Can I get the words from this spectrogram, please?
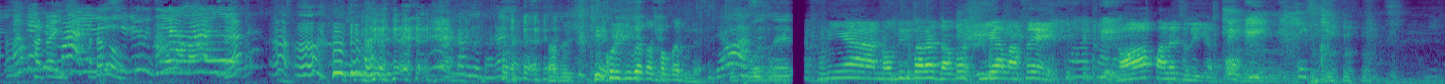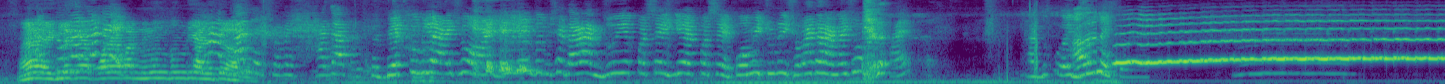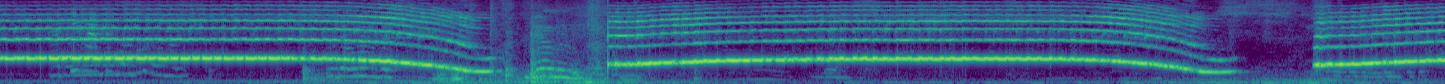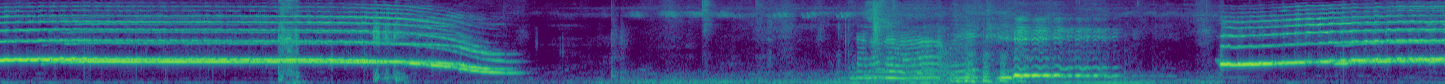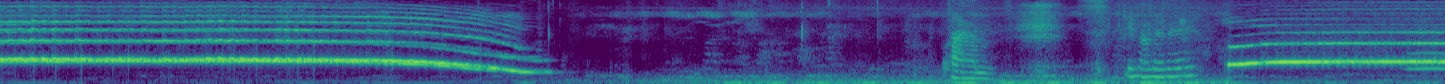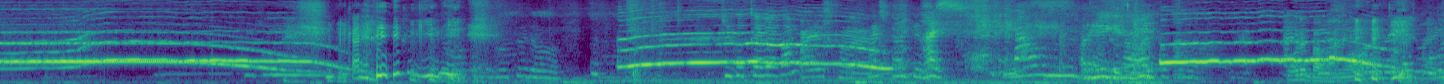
হাঁটাই হাঁটাবো নদীর পাড়ে যত শিয়াল আছে সব পালে চলে গেল হ্যাঁ এগুলোকে পরে আবার নিমন্ত্রণ দিয়ে আনতে হবে ব্যক্তিগুলো আইসো ইয়ে এক কমি টুরি সবাই দাঁড়ান আইসো আর ความกินอะไรไหมกัน gini. Ikut cewek kan?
